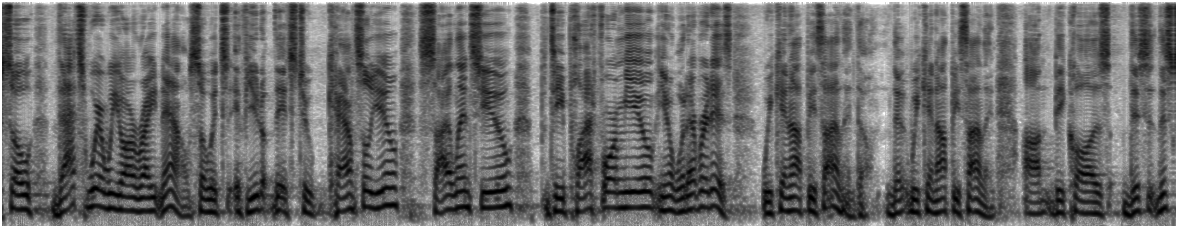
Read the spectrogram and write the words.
So that's where we are right now. So it's if you it's to cancel you, silence you, deplatform you, you know whatever it is. We cannot be silent though we cannot be silent um, because this this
